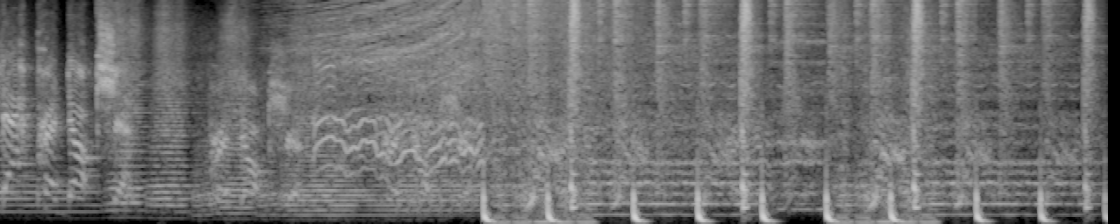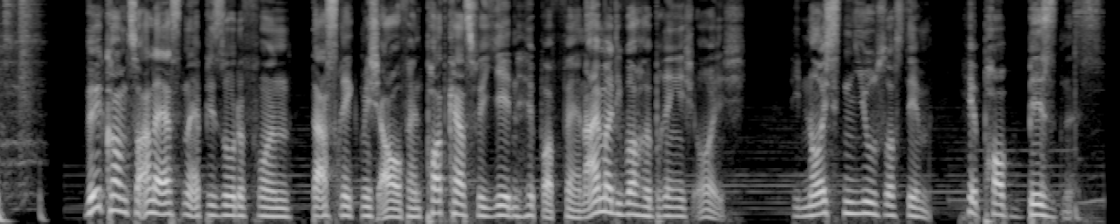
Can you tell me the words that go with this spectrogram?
Stack Production. Willkommen zur allerersten Episode von Das regt mich auf, ein Podcast für jeden Hip-Hop-Fan. Einmal die Woche bringe ich euch die neuesten News aus dem Hip-Hop-Business.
